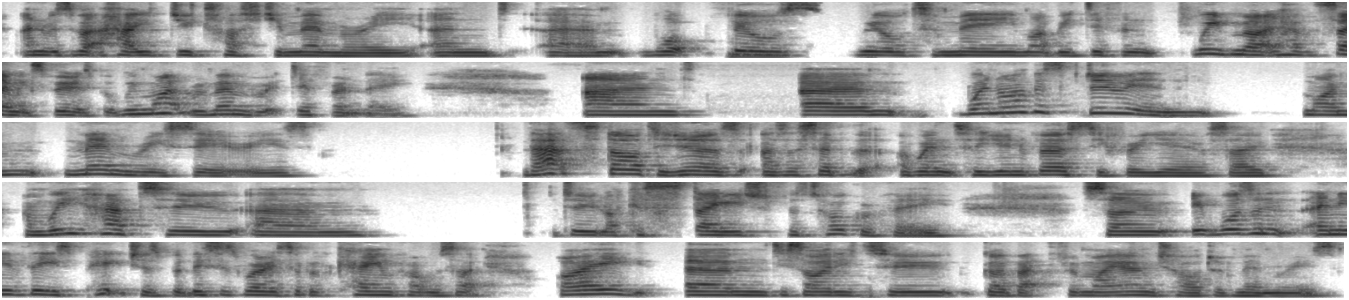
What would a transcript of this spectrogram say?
and it was about how you do trust your memory and um, what feels real to me might be different. We might have the same experience, but we might remember it differently. And um, when I was doing my memory series, that started. You know, as, as I said, that I went to university for a year or so, and we had to um, do like a staged photography. So it wasn't any of these pictures, but this is where it sort of came from. It's like I um, decided to go back through my own childhood memories,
